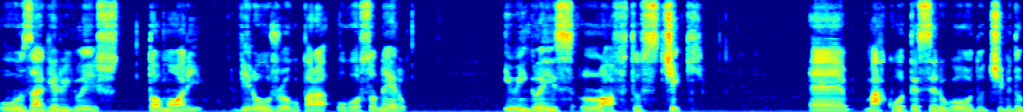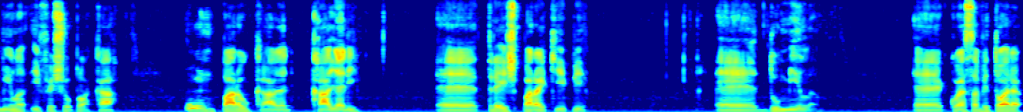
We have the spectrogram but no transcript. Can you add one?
O zagueiro inglês Tomori virou o jogo para o Rossonero. E o inglês Loftus Cheek é, marcou o terceiro gol do time do Milan e fechou o placar. Um para o Cagliari, é, três para a equipe é, do Milan. É, com essa vitória,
